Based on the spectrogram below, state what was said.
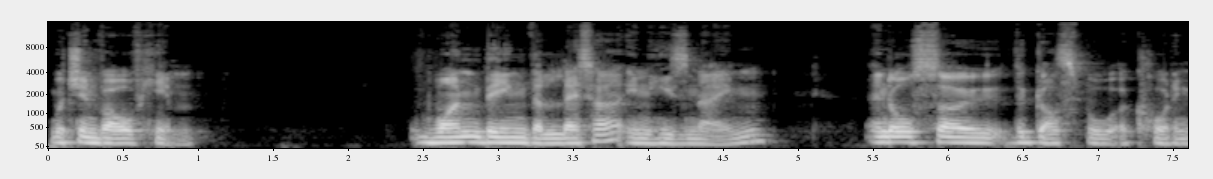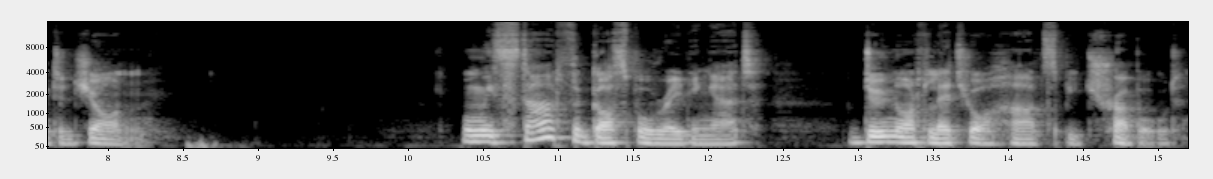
which involve him. One being the letter in his name, and also the Gospel according to John. When we start the Gospel reading at, Do not let your hearts be troubled,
